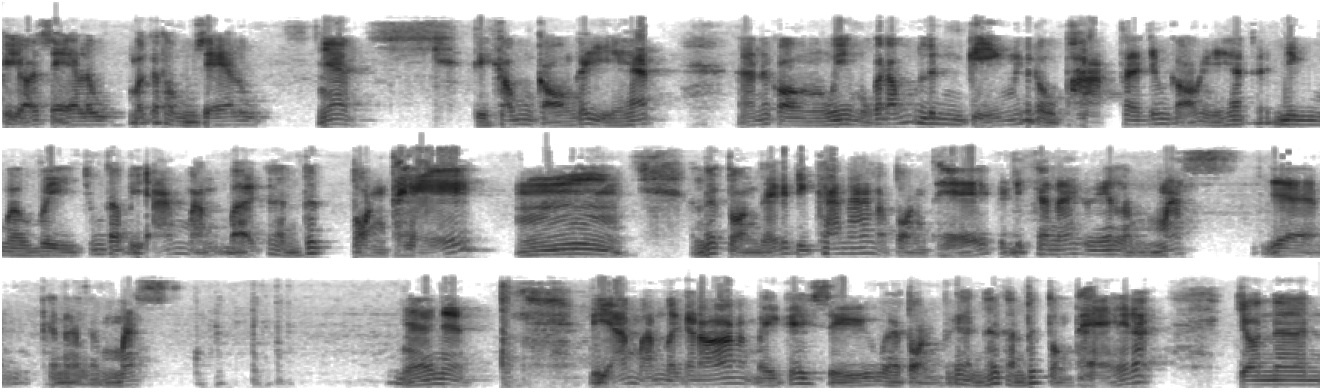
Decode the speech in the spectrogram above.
cái vỏ xe luôn mất cái thùng xe luôn nha. Thì không còn cái gì hết. À, nó còn nguyên một cái đống linh kiện mấy cái đồ phạt thôi chứ không còn gì hết. Nhưng mà vì chúng ta bị ám ảnh bởi cái hình thức toàn thể. Uhm. hình thức toàn thể cái chữ khá ná là toàn thể. Cái chữ khá ná có nghĩa là mass. Yeah khá ná là mass. Nhớ nha. Bị ám ảnh bởi cái đó nó bị cái sự mà toàn cái hình thức hình thức toàn thể đó cho nên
